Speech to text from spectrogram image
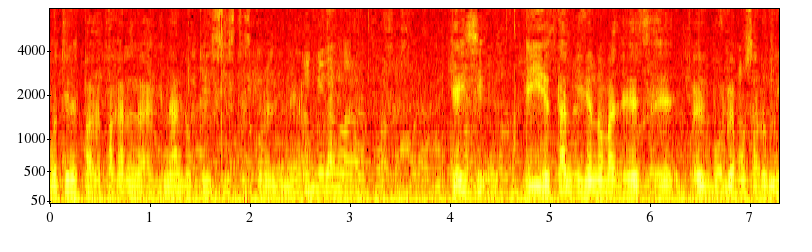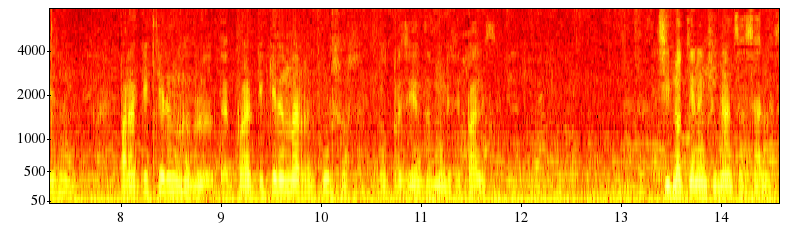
No tienes para pagar el aguinaldo. ¿Qué hiciste con el dinero? Y miran más recursos. ¿Qué hiciste? Y están pidiendo más. Eh, volvemos a lo mismo. ¿Para qué, quieren, ¿Para qué quieren más recursos los presidentes municipales? Si no tienen finanzas sanas.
